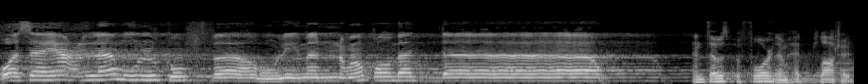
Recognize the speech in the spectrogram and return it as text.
وسيعلم الكفار لمن عقبى الدار And those before them had plotted,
